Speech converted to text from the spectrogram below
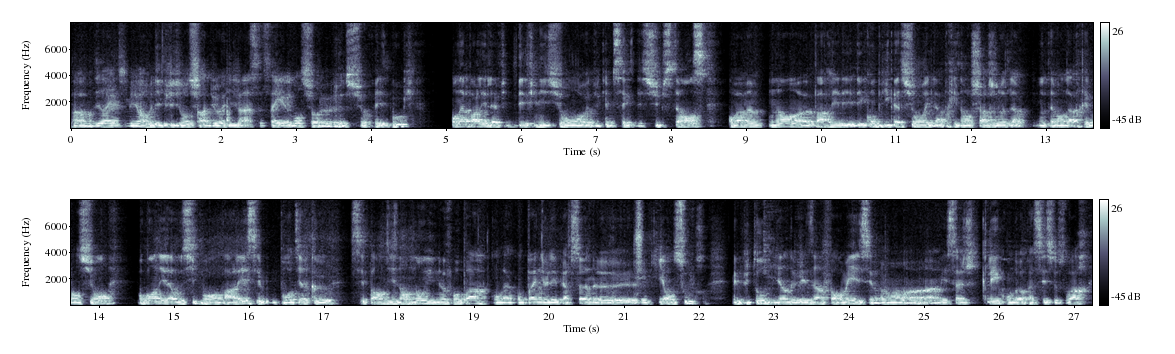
pas en direct, mais en rediffusion sur Radio Aniva. Ça sera également sur, le, sur Facebook. On a parlé de la définition du chemsex, des substances. On va maintenant parler des, des, complications et de la prise en charge, notamment de la prévention. Pourquoi on est là aussi pour en parler? C'est pour dire que c'est pas en disant non, il ne faut pas qu'on accompagne les personnes euh, qui en souffrent, mais plutôt bien de les informer. Et c'est vraiment un message clé qu'on doit passer ce soir.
